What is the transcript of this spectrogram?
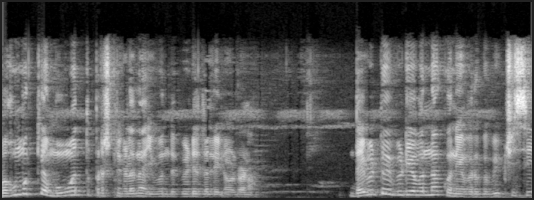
ಬಹುಮುಖ್ಯ ಮೂವತ್ತು ಪ್ರಶ್ನೆಗಳನ್ನು ಈ ಒಂದು ವಿಡಿಯೋದಲ್ಲಿ ನೋಡೋಣ. ದಯವಿಟ್ಟು ಈ ವಿಡಿಯೋವನ್ನು ಕೊನೆಯವರೆಗೂ ವೀಕ್ಷಿಸಿ.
